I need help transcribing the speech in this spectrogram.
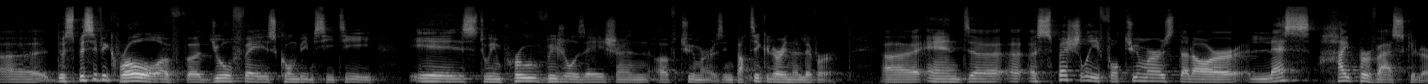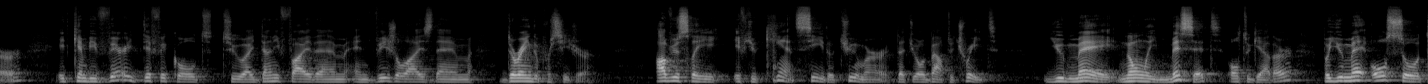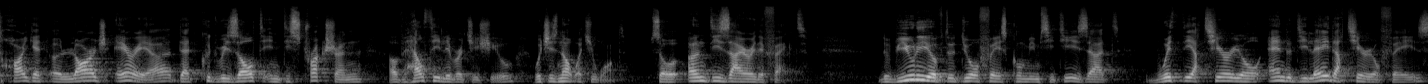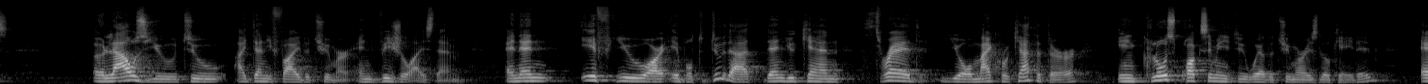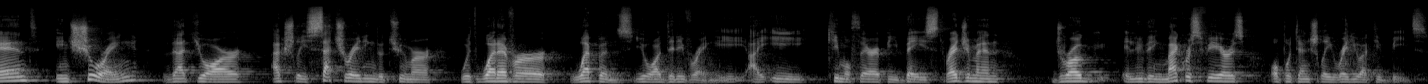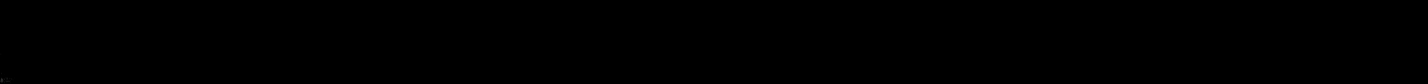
Uh, the specific role of uh, dual phase cone beam CT is to improve visualization of tumors, in particular in the liver. Uh, and uh, especially for tumors that are less hypervascular, it can be very difficult to identify them and visualize them during the procedure. Obviously, if you can't see the tumor that you're about to treat, you may not only miss it altogether, but you may also target a large area that could result in destruction of healthy liver tissue, which is not what you want. So undesired effect. The beauty of the dual phase cone CT is that with the arterial and the delayed arterial phase, allows you to identify the tumor and visualize them. And then if you are able to do that, then you can thread your microcatheter in close proximity to where the tumor is located and ensuring that you are actually saturating the tumor with whatever weapons you are delivering, i.e. chemotherapy-based regimen, drug-eluting microspheres, or potentially radioactive beads.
